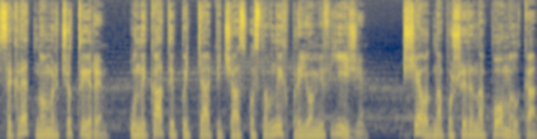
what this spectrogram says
Секрет номер 4. уникати пиття під час основних прийомів їжі. Ще одна поширена помилка,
